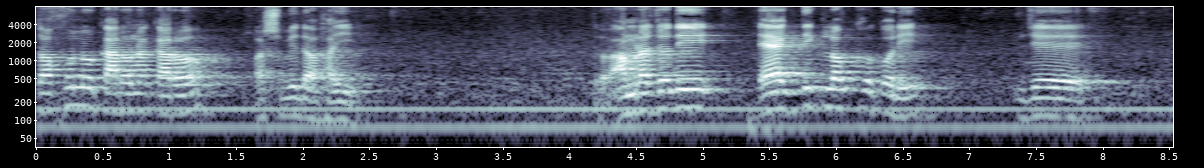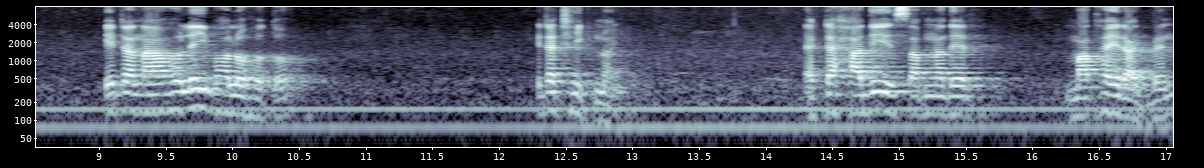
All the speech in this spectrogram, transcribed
তখনও কারও না কারও অসুবিধা হয়। তো আমরা যদি একদিক লক্ষ্য করি যে এটা না হলেই ভালো হতো, এটা ঠিক নয়। একটা হাদিস আপনাদের মাথায় রাখবেন।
